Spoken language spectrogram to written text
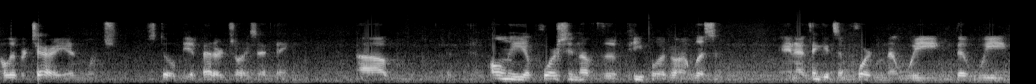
a libertarian, which still be a better choice, I think. Um, only a portion of the people are going to listen, and I think it's important that we that we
